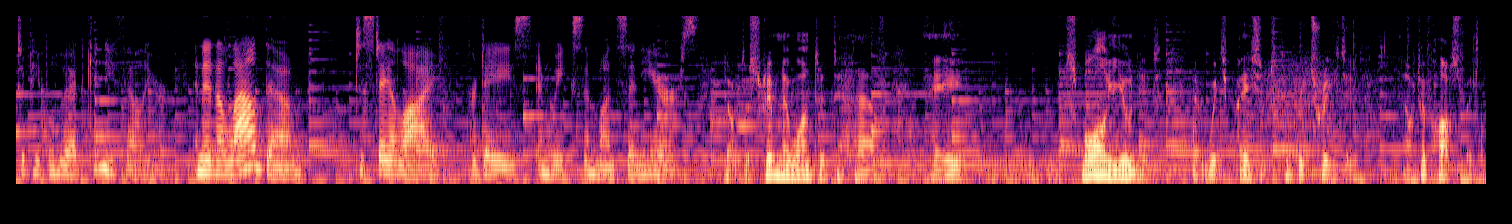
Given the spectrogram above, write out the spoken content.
to people who had kidney failure, and it allowed them to stay alive for days and weeks and months and years. Dr. Scribner wanted to have a small unit at which patients could be treated out of hospital.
